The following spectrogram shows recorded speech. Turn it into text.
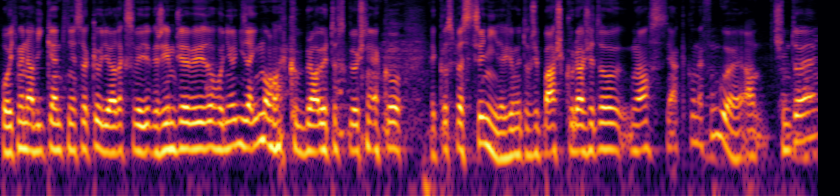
pojďme na víkend něco takového dělat, tak si věřím, že by to hodně lidí zajímalo, jako právě to skutečně jako, jako zpestření, takže mi to připadá škoda, že to u nás nějak jako nefunguje. A čím to je?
